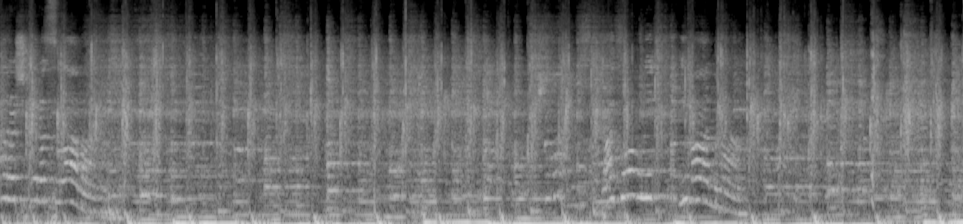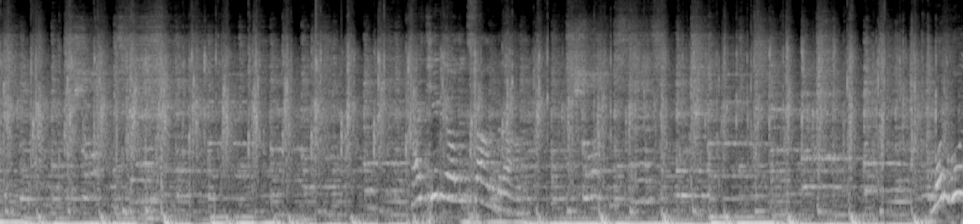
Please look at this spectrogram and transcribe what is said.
Ярош Ярослава. Казовник Іванна. Хатіві Олександра. Моргунський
